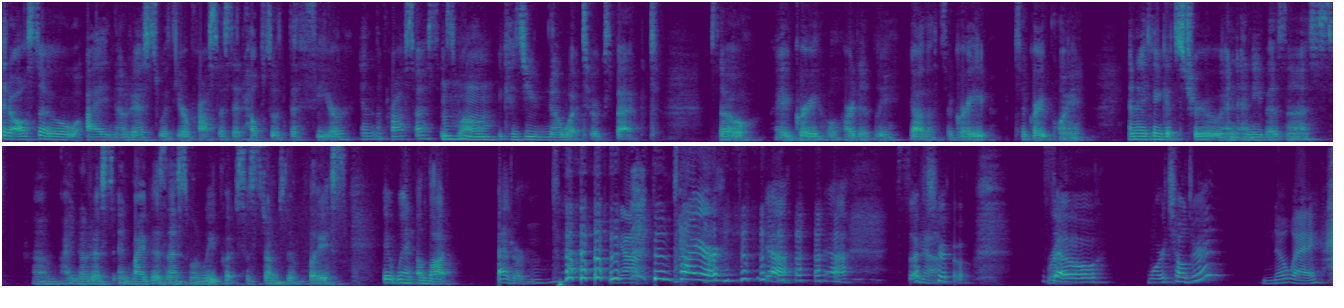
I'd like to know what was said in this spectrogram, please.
It also, I noticed with your process, it helps with the fear in the process as mm-hmm. well because you know what to expect. So I agree wholeheartedly. Yeah, that's a great, it's a great point. And I think it's true in any business. Um, I noticed in my business when we put systems in place, it went a lot better. Mm-hmm. Yeah. than prior. Yeah. Yeah. So yeah. true. Right. So more children? No way.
